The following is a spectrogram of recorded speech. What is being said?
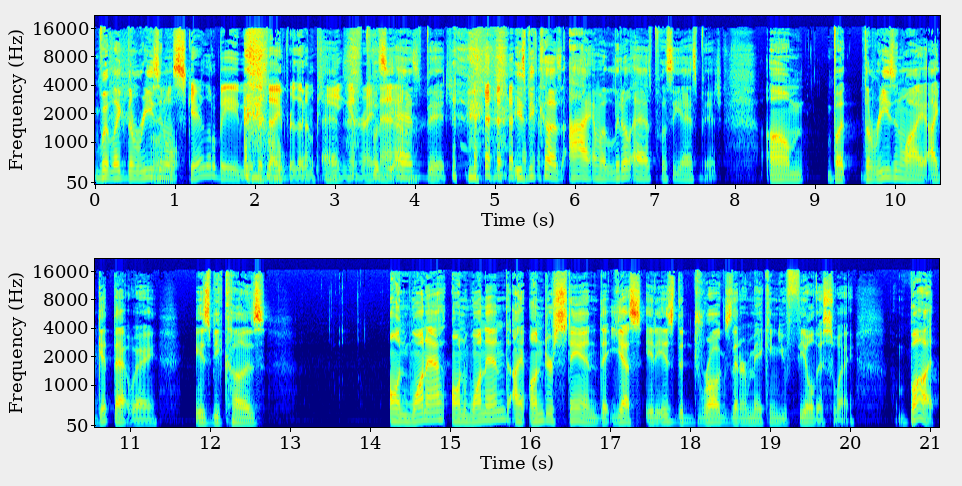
but like the a reason little scare little baby with a diaper that i'm peeing in right pussy now ass bitch is because I am a little ass pussy ass bitch. Um, but the reason why I get that way is because on one a- on one end I understand that yes, it is the drugs that are making you feel this way. But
